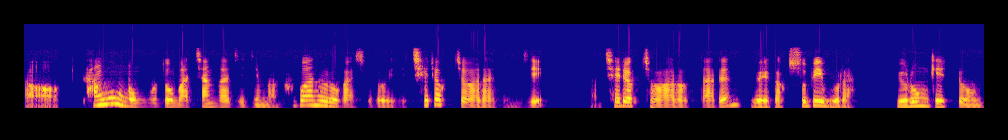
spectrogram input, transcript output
어, 한국 농구도 마찬가지지만 후반으로 갈수록 이제 체력 저하라든지 체력 저하로 따른 외곽 수비 불안 이런 게좀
